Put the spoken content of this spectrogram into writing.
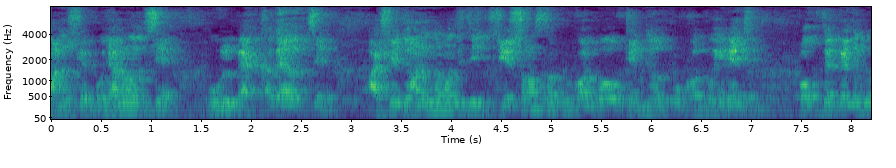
মানুষকে বোঝানো হচ্ছে, ভুল ব্যাখ্যা দেওয়া হচ্ছে। আজকে নরেন্দ্র মোদীজি যে সমস্ত প্রকল্প, কেন্দ্রীয় প্রকল্প এনেছেন প্রত্যেকটা কিন্তু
